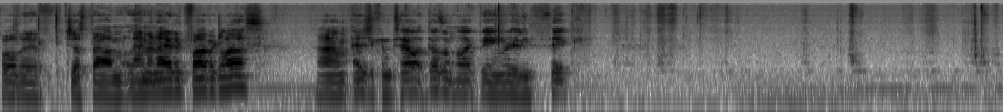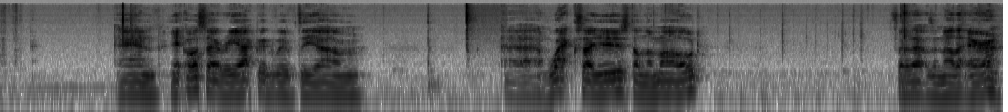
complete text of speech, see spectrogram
for the just um, laminated fiberglass. Um, as you can tell, it doesn't like being really thick. And it also reacted with the um, uh, wax I used on the mold. So that was another error.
